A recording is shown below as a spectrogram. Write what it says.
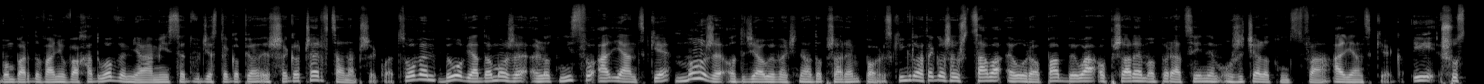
bombardowaniu wahadłowym miała miejsce 21 czerwca na przykład. Słowem, było wiadomo, że lotnictwo alianckie może oddziaływać nad obszarem polskim, dlatego że już cała Europa była obszarem operacyjnym użycia lotnictwa alianckiego. I 6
